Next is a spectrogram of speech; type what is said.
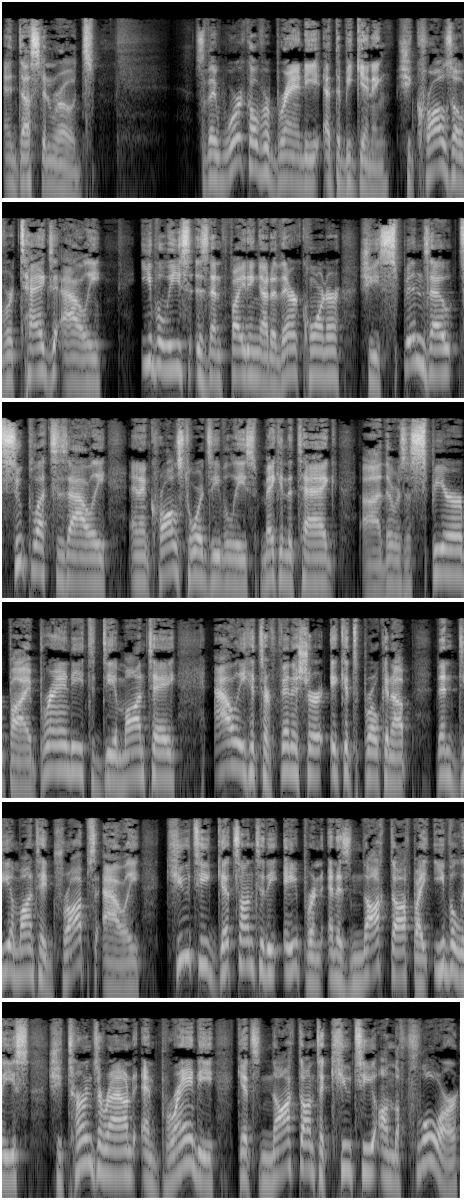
and Dustin Rhodes. So they work over Brandi at the beginning. She crawls over, tags Allie, Ivelisse is then fighting out of their corner. She spins out, suplexes Allie, and then crawls towards Ivelisse, making the tag. Uh, there was a spear by Brandi to Diamante. Allie hits her finisher. It gets broken up. Then Diamante drops Allie. QT gets onto the apron and is knocked off by Ivelisse. She turns around and Brandi gets knocked onto QT on the floor.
